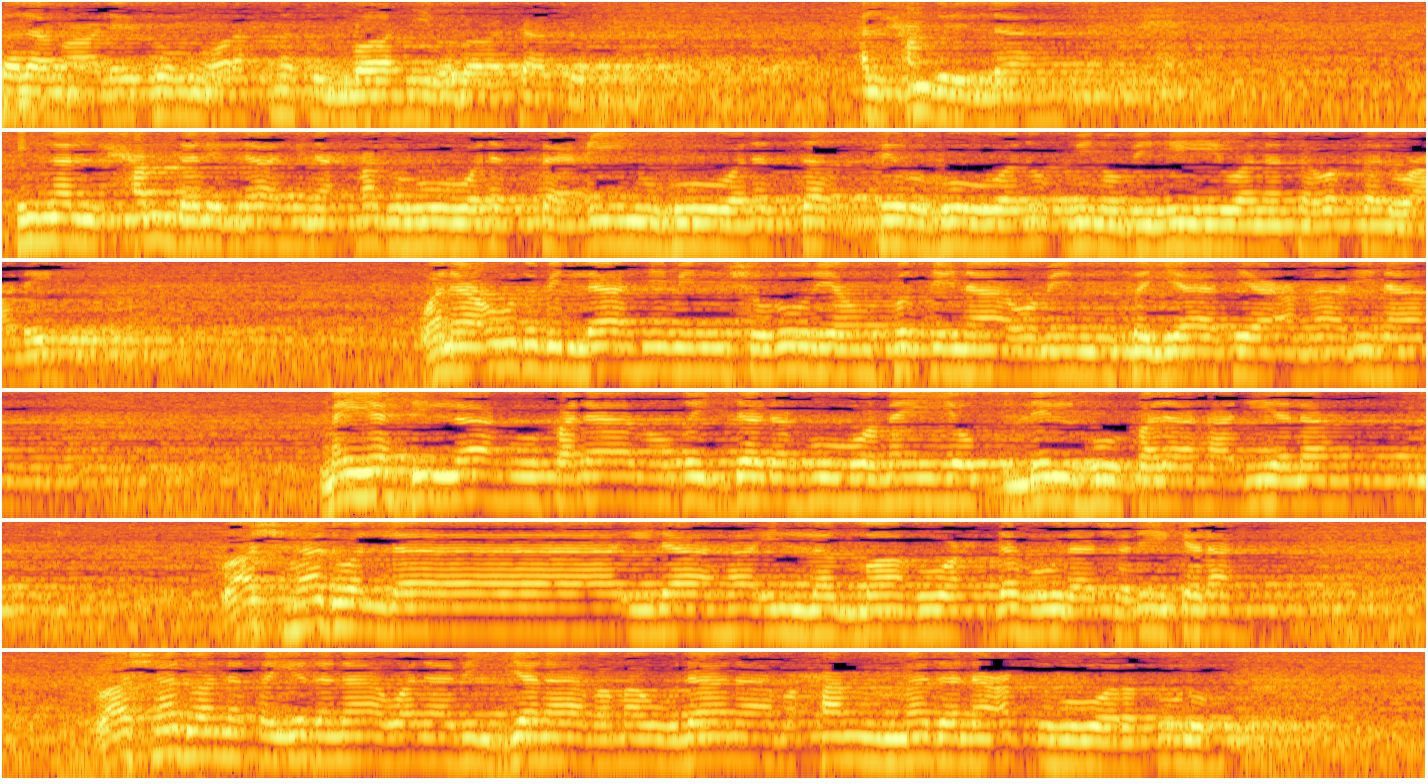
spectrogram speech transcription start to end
السلام عليكم ورحمة الله وبركاته. الحمد لله إن الحمد لله نحمده ونستعينه ونستغفره ونؤمن به ونتوكل عليه. ونعوذ بالله من شرور أنفسنا ومن سيئات أعمالنا. من يهد الله فلا مضد له ومن يضلله فلا هادي له. وأشهد أن لا إله إلا الله وحده لا شريك له وأشهد أن سيدنا ونبينا ومولانا محمدا عبده ورسوله.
